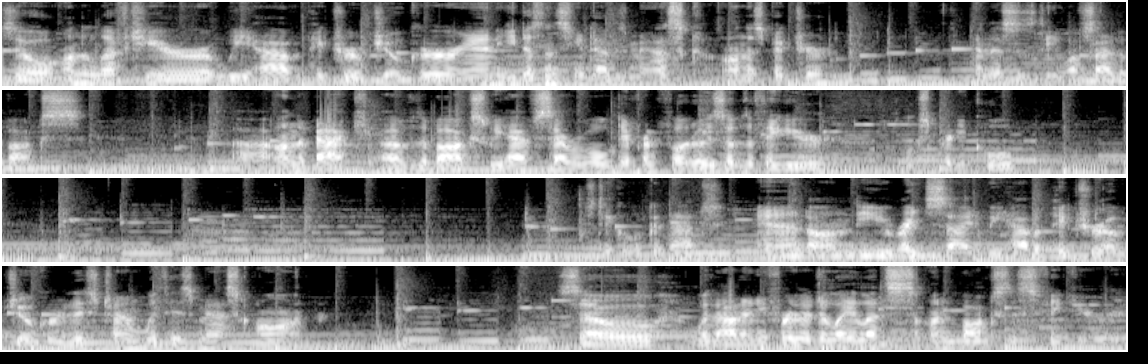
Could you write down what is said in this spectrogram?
So on the left here we have a picture of Joker and he doesn't seem to have his mask on this picture. And this is the left side of the box. Uh, on the back of the box we have several different photos of the figure. It looks pretty cool. Let's take a look at that. And on the right side we have a picture of Joker, this time with his mask on. So, without any further delay, let's unbox this figure.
